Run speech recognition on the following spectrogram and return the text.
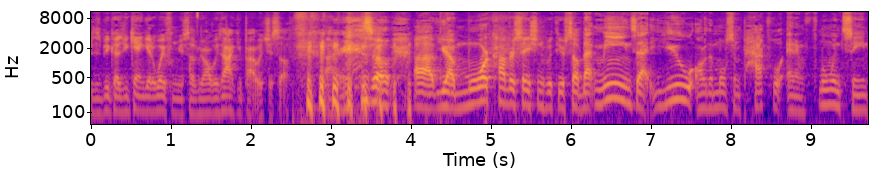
it's, because you can't get away from yourself. You're always occupied with yourself. So uh, you have more conversations with yourself. That means that you are the most impactful at influencing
